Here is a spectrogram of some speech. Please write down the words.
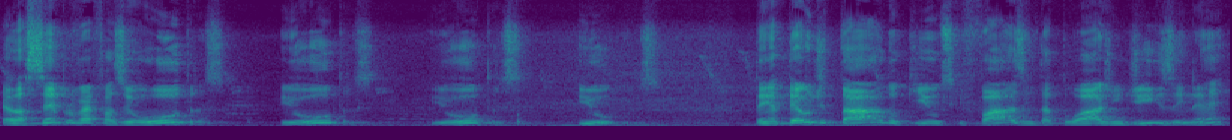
Ela sempre vai fazer outras, e outras, e outras, e outras. Tem até o ditado que os que fazem tatuagem dizem, né?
